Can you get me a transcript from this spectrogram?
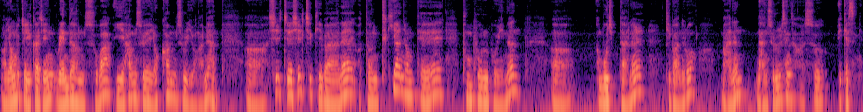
어, 0부터 1까지인 랜드 함수와 이 함수의 역함수를 이용하면 어, 실제 실측 기반의 어떤 특이한 형태의 분포를 보이는 어, 모집단을 기반으로 많은 난수를 생성할 수 있겠습니다.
